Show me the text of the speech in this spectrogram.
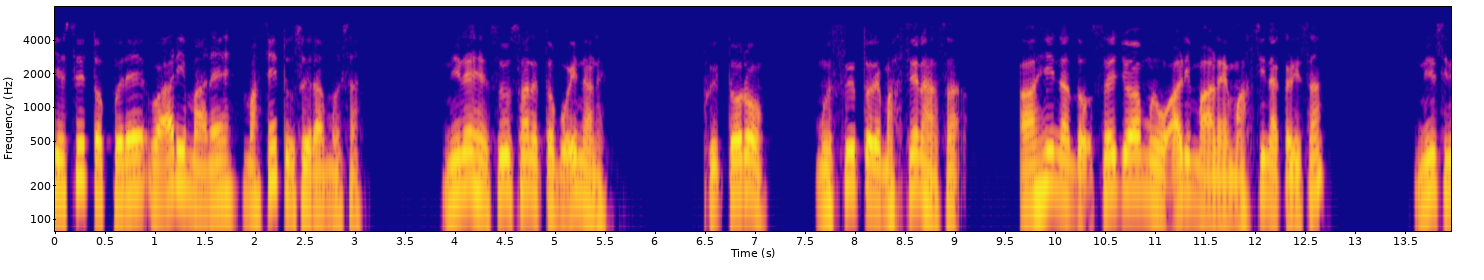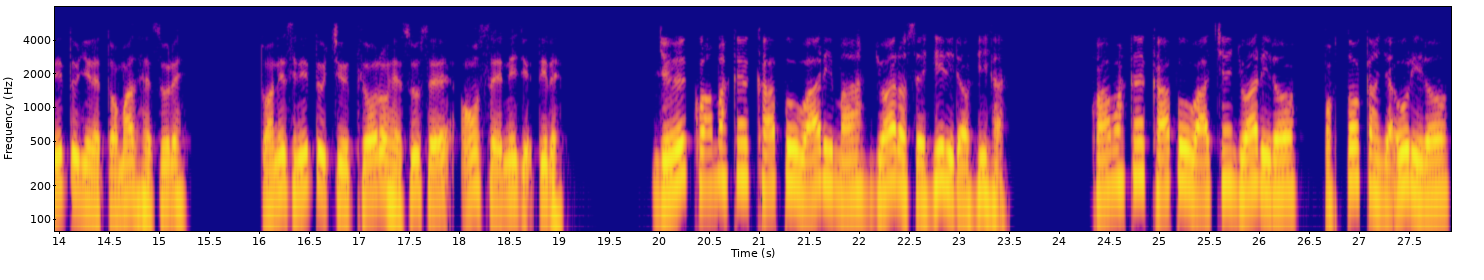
jesu topure wari mane masi tusura musa. Nire Jesus ane toboi nane. Phytoro musu tore masi na hasa. Ahi na do se joa mu wari mane masi na kalisa. Ni sinitu jine tomat Jesure. Tuani sinitu chu thioro Jesús e once ni jutire. Je kwa maka kapu wari ma juaro se hiriro hiha. Kwa maka kapu wachen juariro posto kan yauriro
